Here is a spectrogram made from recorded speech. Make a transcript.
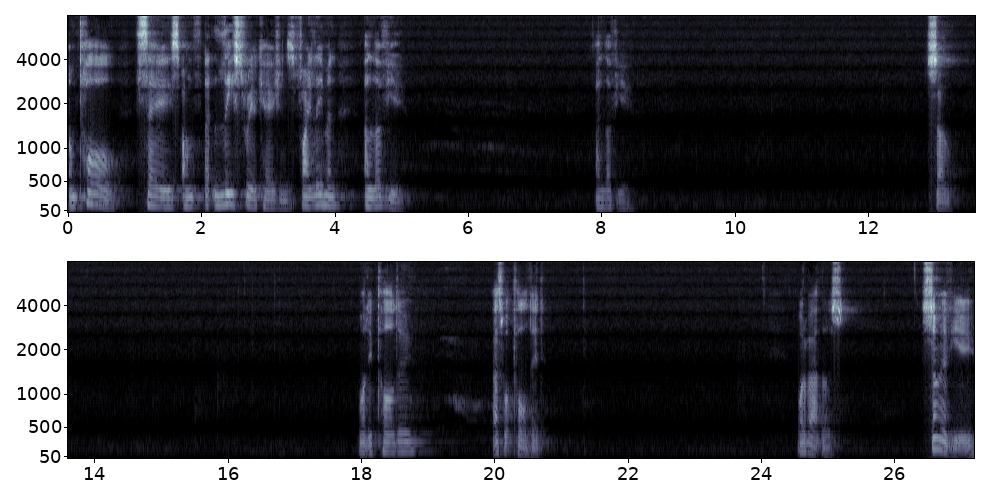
And Paul says on at least three occasions, Philemon, I love you. I love you. So, what did Paul do? That's what Paul did. What about us? Some of you,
